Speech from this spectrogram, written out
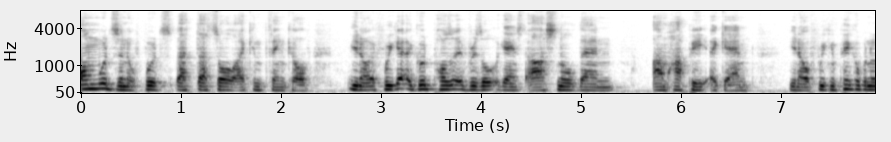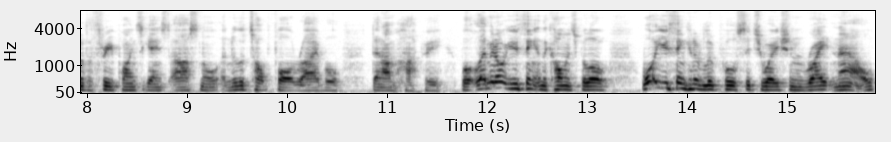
onwards and upwards, that that's all I can think of. You know, if we get a good positive result against Arsenal, then I'm happy again. You know, if we can pick up another three points against Arsenal, another top four rival, then I'm happy. But let me know what you think in the comments below. What are you thinking of Liverpool's situation right now?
